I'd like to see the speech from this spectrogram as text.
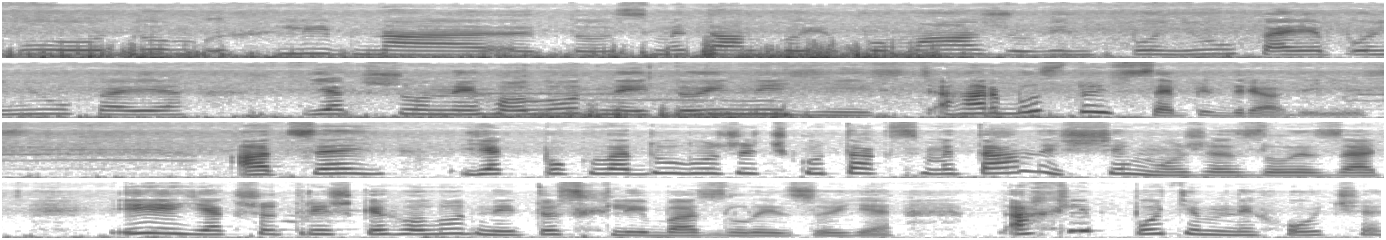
Бо то хліб на то сметанкою помажу, він понюхає, понюхає. Якщо не голодний, то й не їсть. Гарбуз то й все підряд їсть. А цей, як покладу ложечку так сметани, ще може злизати. І якщо трішки голодний, то з хліба злизує. А хліб потім не хоче.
